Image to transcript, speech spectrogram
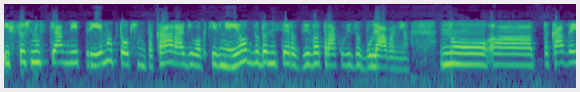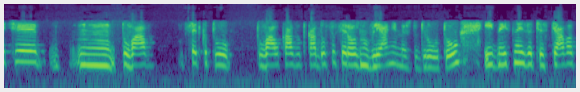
и всъщност тя не приема точно така радиоактивния йод, за да не се развиват ракови заболявания. Но а, така вече м- това след като това оказва така доста сериозно влияние, между другото, и наистина и зачастяват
